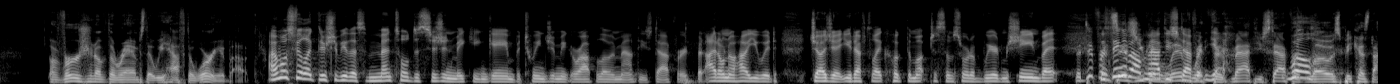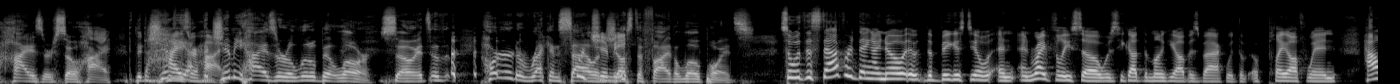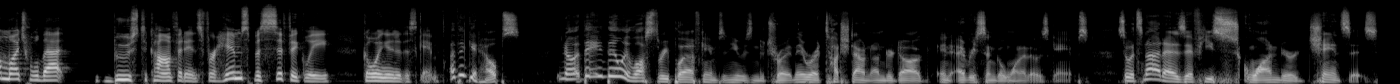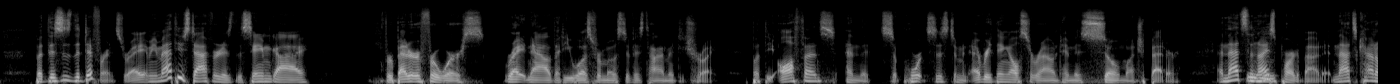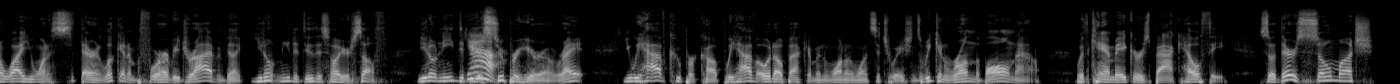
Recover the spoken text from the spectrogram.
a version of the Rams that we have to worry about. I almost feel like there should be this mental decision making game between Jimmy Garoppolo and Matthew Stafford, but I don't know how you would judge it. You'd have to like hook them up to some sort of weird machine. But The difference thing is about Matthew Stafford, yeah. the Matthew Stafford Well- lows because the highs are so high. The, The Jimmy, highs are the high. Jimmy highs are a little bit lower, so it's a, harder to reconcile and justify the low points. So with the Stafford thing, I know the biggest deal, and, and rightfully so, was he got the monkey off his back with the, a playoff win. How much will that boost to confidence for him specifically going into this game? I think it helps. You know, they, they only lost three playoff games and he was in Detroit, and they were a touchdown underdog in every single one of those games. So it's not as if he squandered chances. But this is the difference, right? I mean, Matthew Stafford is the same guy, for better or for worse, right now that he was for most of his time in Detroit. But the offense and the support system and everything else around him is so much better. And that's the Mhm. nice part about it. And that's kind of why you want to sit there and look at him before every drive and be like, you don't need to do this all yourself. You don't need to be a superhero, right? You, we have Cooper Kupp, we have Odell Beckham in one-on-one situations. We can run the ball now with Cam Akers back healthy. So there's so much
